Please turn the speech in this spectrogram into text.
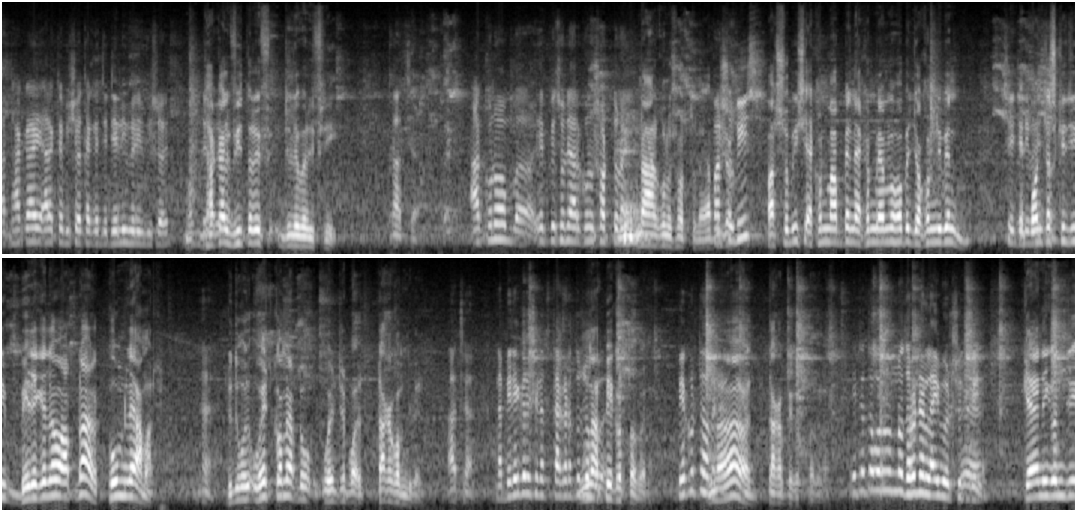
আর ঢাকায় আরেকটা বিষয় থাকে যে ডেলিভারির বিষয়। ঢাকার ভিতরে ডেলিভারি ফ্রি। আচ্ছা। আর কোনো এর পেছনে আর কোনো শর্ত নাই? না আর কোনো শর্ত নাই। আপনি 520? পাঁচশো বিশ? এখন মাপবেন এখন ম্যামো হবে যখন নেবেন সেই পঞ্চাশ কেজি বেড়ে গেলেও আপনার কমলে আমার। হ্যাঁ। যদি ওয়েট কমে আপনি ওয়েটের টাকা কম দিবেন। আচ্ছা। না বেড়ে গেলে সেটা টাকাটা তো না পে করতে হবে না। পে করতে হবে না? না টাকা পে করতে হবে না। এটা তো আবার অন্য ধরনের লাইভ ওয়েট সত্যি। হ্যাঁ। কেরানীগঞ্জে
